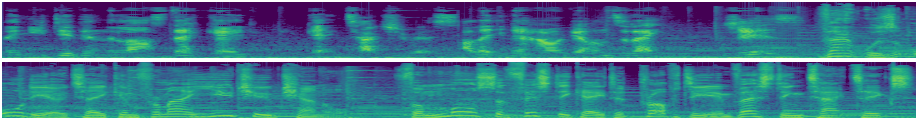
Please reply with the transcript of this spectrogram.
than you did in the last decade, get in touch with us. I'll let you know how I get on today. Cheers. That was audio taken from our YouTube channel. For more sophisticated property investing tactics,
